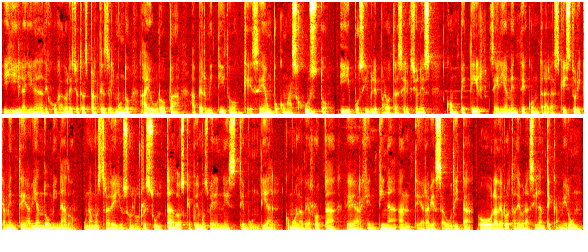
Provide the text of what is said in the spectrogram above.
y la llegada de jugadores de otras partes del mundo a Europa ha permitido que sea un poco más justo y posible para otras selecciones competir seriamente contra las que históricamente habían dominado. Una muestra de ello son los resultados que pudimos ver en este mundial, como la derrota de Argentina ante Arabia Saudita o la derrota de Brasil ante Camerún,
